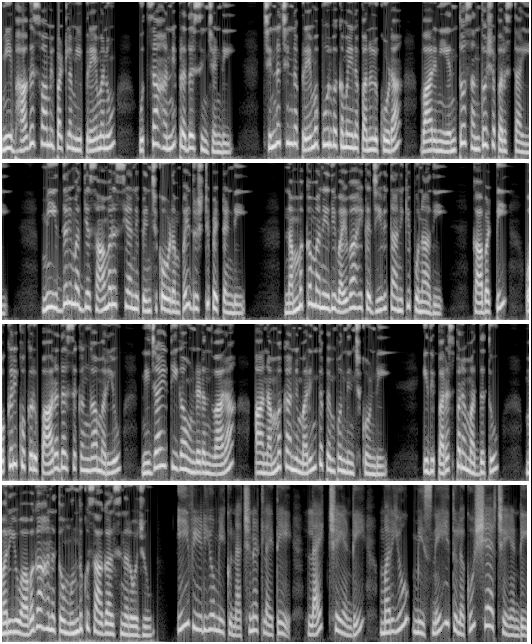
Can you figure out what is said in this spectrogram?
మీ భాగస్వామి పట్ల మీ ప్రేమను ఉత్సాహాన్ని ప్రదర్శించండి. చిన్న చిన్న ప్రేమపూర్వకమైన పనులు కూడా వారిని ఎంతో సంతోషపరుస్తాయి. మీ ఇద్దరి మధ్య సామరస్యాన్ని పెంచుకోవడంపై దృష్టి పెట్టండి. నమ్మకం అనేది వైవాహిక జీవితానికి పునాది. కాబట్టి ఒకరికొకరు పారదర్శకంగా మరియు నిజాయితీగా ఉండడం ద్వారా ఆ నమ్మకాన్ని మరింత పెంపొందించుకోండి. ఇది పరస్పర మద్దతు మరియు అవగాహనతో ముందుకు సాగాల్సిన రోజు. ఈ వీడియో మీకు నచ్చినట్లయితే లైక్ చేయండి మరియు మీ స్నేహితులకు షేర్ చేయండి.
